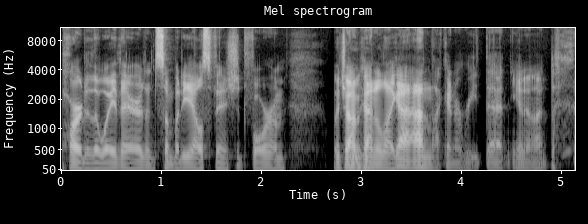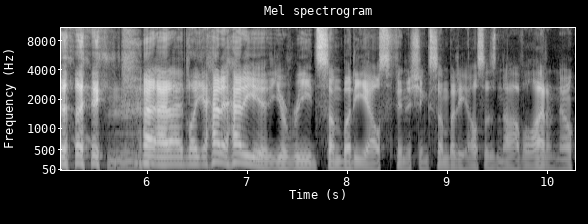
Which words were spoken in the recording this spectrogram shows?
part of the way there, then somebody else finished it for him. Which I'm Hmm. kind of like, I, I'm not gonna read that, you know. like, Hmm. I, I, like, how do, how do you you read somebody else finishing somebody else's novel? I don't know.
